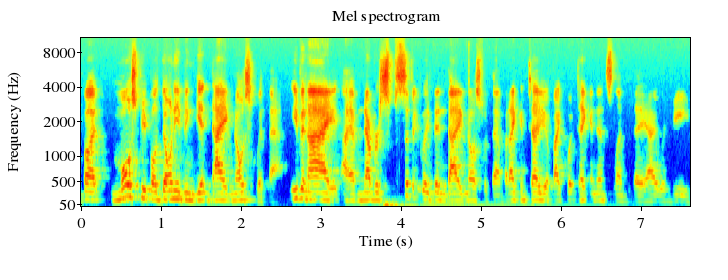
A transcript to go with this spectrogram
but most people don't even get diagnosed with that. Even I, I have never specifically been diagnosed with that. But I can tell you, if I quit taking insulin today, I would be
